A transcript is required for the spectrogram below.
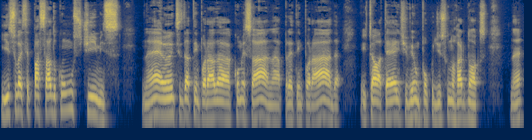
e isso vai ser passado com os times né, antes da temporada começar, na pré-temporada e tal. Até a gente vê um pouco disso no Hard Knocks, né?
